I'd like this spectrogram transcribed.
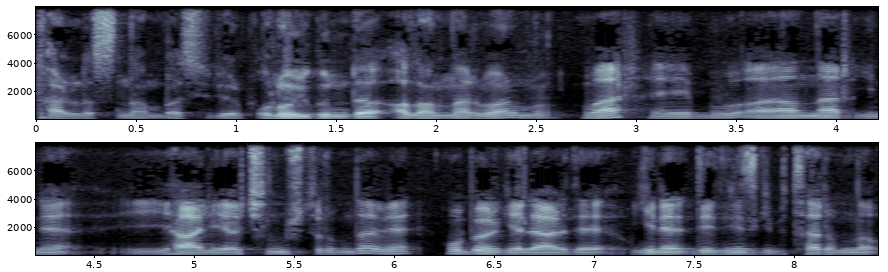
tarlasından bahsediyorum. Ona uygun da alanlar var mı? Var. E, bu alanlar yine ihaleye açılmış durumda ve o bölgelerde yine dediğiniz gibi tarımla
